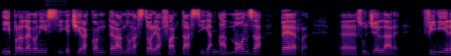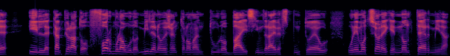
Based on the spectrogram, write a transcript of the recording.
i protagonisti che ci racconteranno una storia fantastica a Monza per eh, suggellare, finire il campionato Formula 1 1991 by simdrivers.eu, un'emozione che non termina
